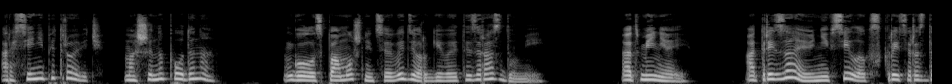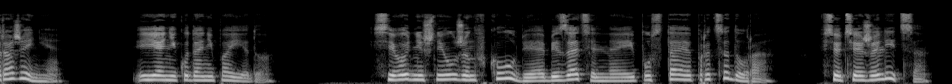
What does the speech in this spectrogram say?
«Арсений Петрович, машина подана», Голос помощницы выдергивает из раздумий. «Отменяй. Отрезаю, не в силах скрыть раздражение. Я никуда не поеду. Сегодняшний ужин в клубе – обязательная и пустая процедура. Все те же лица,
